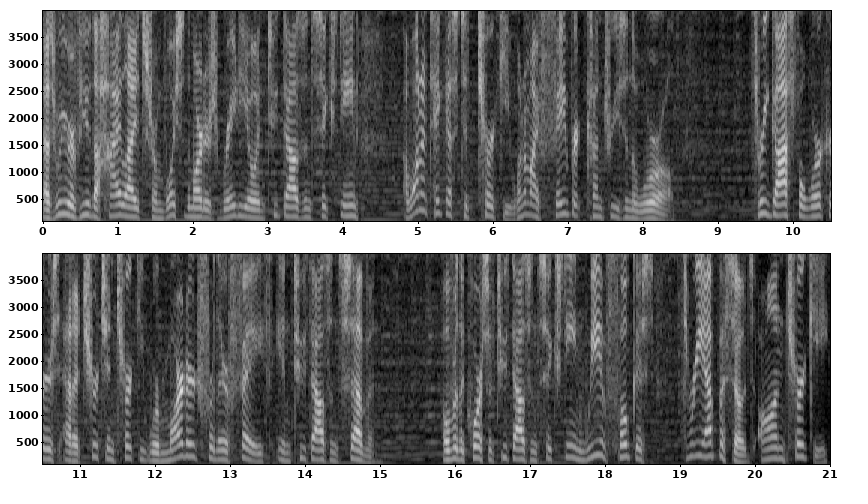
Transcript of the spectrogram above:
As we review the highlights from Voice of the Martyrs Radio in 2016, I want to take us to Turkey, one of my favorite countries in the world. Three gospel workers at a church in Turkey were martyred for their faith in 2007. Over the course of 2016, we have focused three episodes on Turkey,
